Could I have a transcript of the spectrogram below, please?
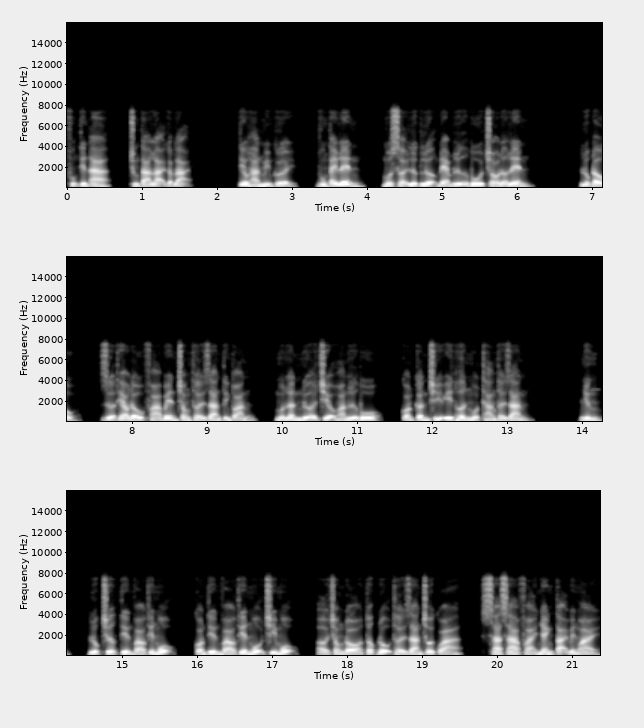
Phụng Tiên A, chúng ta lại gặp lại. Tiêu hàn mỉm cười, vung tay lên, một sợi lực lượng đem lữ bố cho đỡ lên. Lúc đầu, dựa theo đấu phá bên trong thời gian tính toán, muốn lần nữa triệu hoán lữ bố, còn cần chí ít hơn một tháng thời gian. Nhưng, lúc trước tiến vào thiên mộ, còn tiến vào thiên mộ chi mộ, ở trong đó tốc độ thời gian trôi qua, xa xa phải nhanh tại bên ngoài.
